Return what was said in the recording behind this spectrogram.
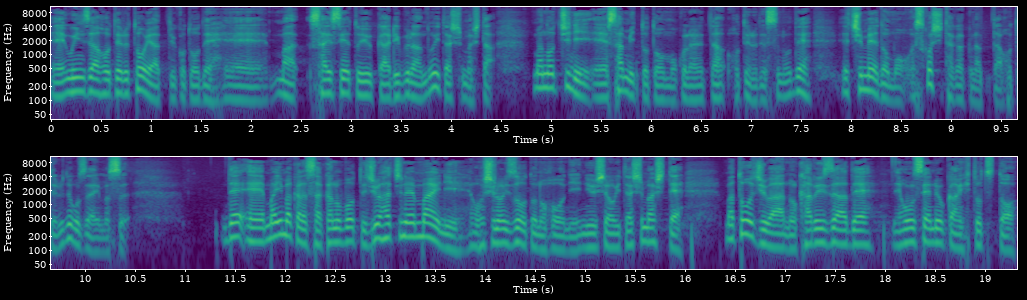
えウィンザーホテル東野ということで、えー、まあ、再生というかリブランドをいたしました。まあ、後に、えサミット等も行われたホテルですので、知名度も少し高くなったホテルでございます。で、えー、まあ、今から遡って18年前に星野リゾートの方に入社をいたしまして、まあ、当時はあの軽井沢で温泉旅館一つと、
